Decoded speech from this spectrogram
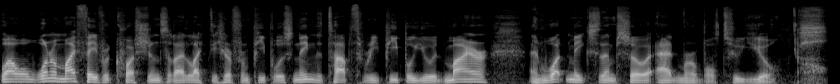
Well, one of my favorite questions that I like to hear from people is name the top three people you admire and what makes them so admirable to you.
